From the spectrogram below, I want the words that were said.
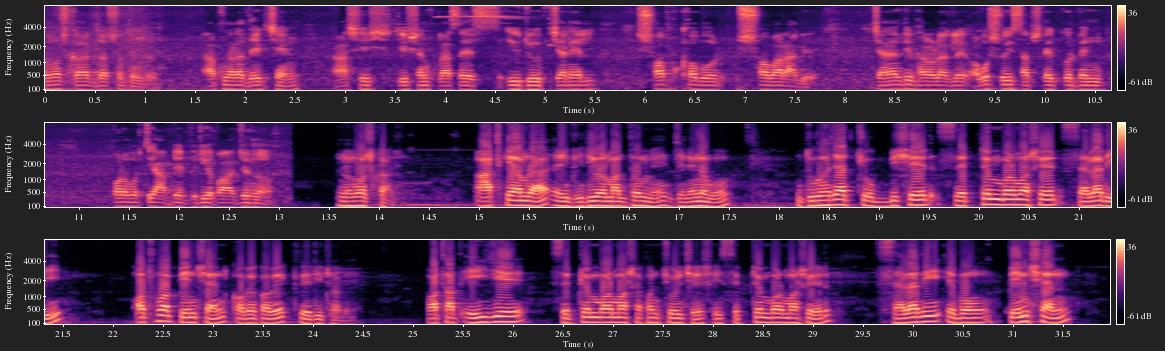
নমস্কার দর্শকবৃন্দ। আপনারা দেখছেন Ashis tuition classes YouTube channel. সব খবর সবার আগে। চ্যানেলটি ভালো লাগলে অবশ্যই সাবস্ক্রাইব করবেন পরবর্তী আপডেট ভিডিও পাওয়ার জন্য। নমস্কার। আজকে আমরা এই ভিডিওর মাধ্যমে জেনে নেব দু হাজার চব্বিশের সেপ্টেম্বর মাসের স্যালারি অথবা পেনশন কবে কবে ক্রেডিট হবে। অর্থাৎ এই যে সেপ্টেম্বর মাস এখন চলছে, সেই সেপ্টেম্বর মাসের স্যালারি এবং পেনশন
